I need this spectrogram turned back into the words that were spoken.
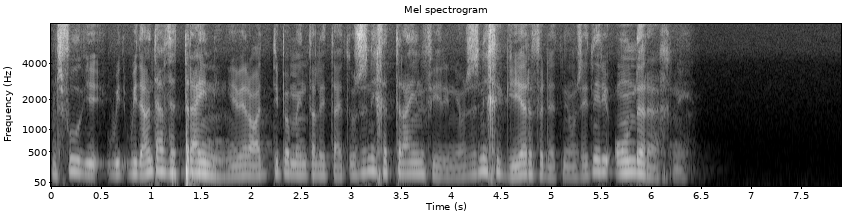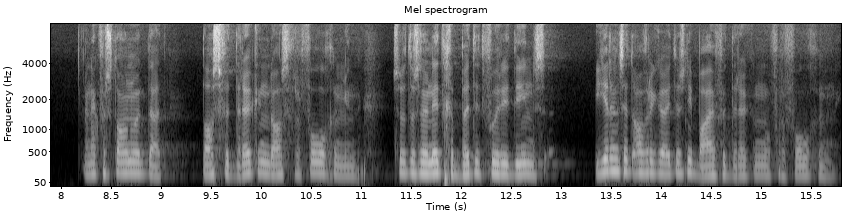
Ons voel we, we don't have the training, jy weet daai tipe mentaliteit. Ons is nie getrein vir hierdie nie. Ons is nie gegeer vir dit nie. Ons het nie die onderrig nie. En ek verstaan ook dat daar's verdrukking, daar's vervolging en soos ons nou net gebid het voor die diens, hier in Suid-Afrika het ons nie baie verdrukking of vervolging nie.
